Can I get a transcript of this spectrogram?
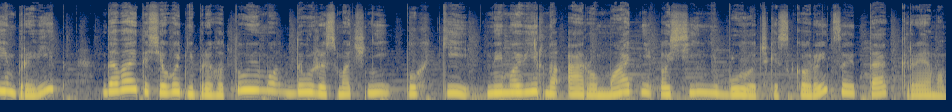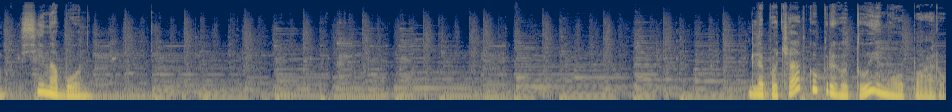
Всім привіт! Давайте сьогодні приготуємо дуже смачні, пухкі, неймовірно ароматні осінні булочки з корицею та кремом Сінабон. Для початку приготуємо опару.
